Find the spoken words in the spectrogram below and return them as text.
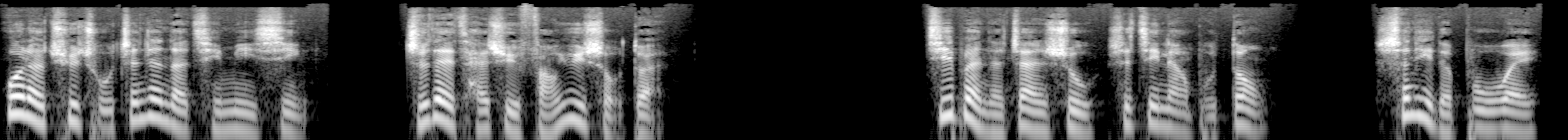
为了去除真正的亲密性，只得采取防御手段。基本的战术是尽量不动，身体的部位、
